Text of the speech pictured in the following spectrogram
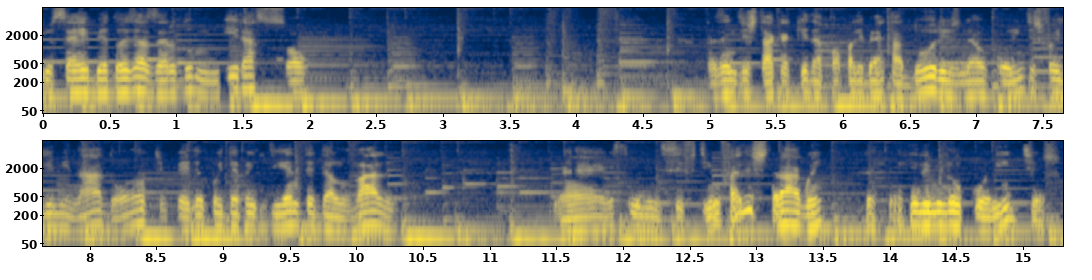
e o CRB 2 a 0 do Mirassol. Fazendo destaque aqui da Copa Libertadores, né? O Corinthians foi eliminado ontem, perdeu para o Independiente del Valle. É, esse, esse time faz estrago, hein? Eliminou o Corinthians.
